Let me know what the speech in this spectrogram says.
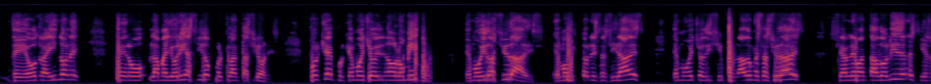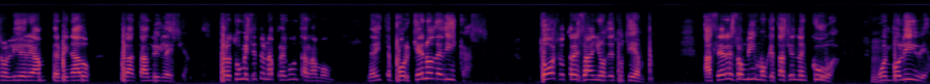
de otra índole, pero la mayoría ha sido por plantaciones. ¿Por qué? Porque hemos hecho lo mismo. Hemos ido a ciudades, hemos visto necesidades, hemos hecho discipulado en esas ciudades, se han levantado líderes y esos líderes han terminado plantando iglesias. Pero tú me hiciste una pregunta, Ramón. Me dijiste, ¿por qué no dedicas dos o tres años de tu tiempo hacer eso mismo que está haciendo en Cuba hmm. o en Bolivia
